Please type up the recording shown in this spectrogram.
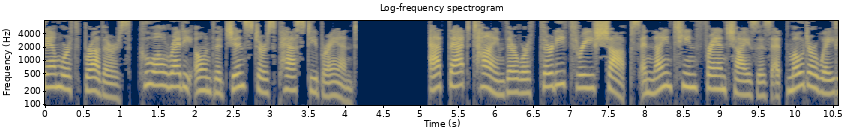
Samworth Brothers, who already owned the Ginsters Pasty brand. At that time there were 33 shops and 19 franchises at motorway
